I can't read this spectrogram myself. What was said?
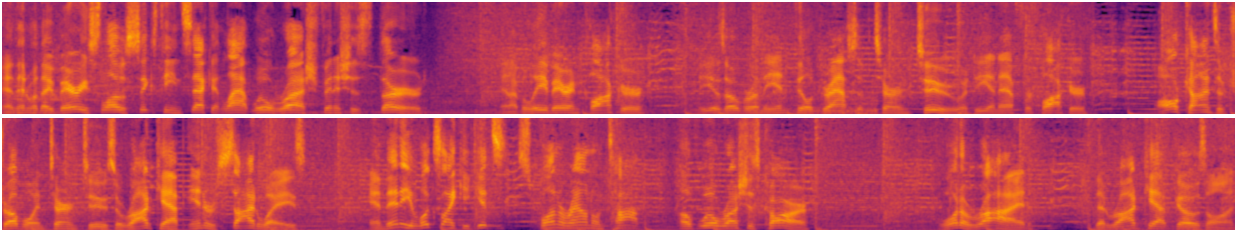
And then with a very slow 16 second lap, Will Rush finishes third. And I believe Aaron Clocker, he is over on the infield grass of turn two, a DNF for Clocker. All kinds of trouble in turn two. So Rodcap enters sideways, and then he looks like he gets spun around on top of Will Rush's car. What a ride that Rodcap goes on.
